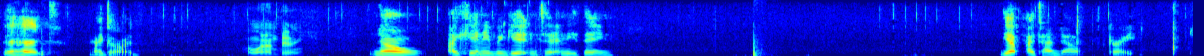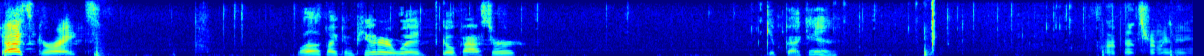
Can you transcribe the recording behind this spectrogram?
The heck? My god. Oh, what one I'm doing? No, I can't even get into anything. Yep, I timed out. Great. Just great. Well, if my computer would go faster, get back in. Four minutes remaining.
